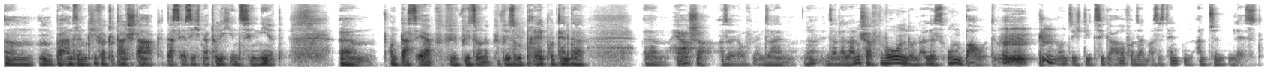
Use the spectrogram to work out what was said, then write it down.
ähm, bei Anselm Kiefer total stark, dass er sich natürlich inszeniert. Ähm, und dass er wie, wie, so, eine, wie so ein präpotenter ähm, Herrscher, also in, seinen, ne, in seiner Landschaft wohnt und alles umbaut und sich die Zigarre von seinem Assistenten anzünden lässt.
